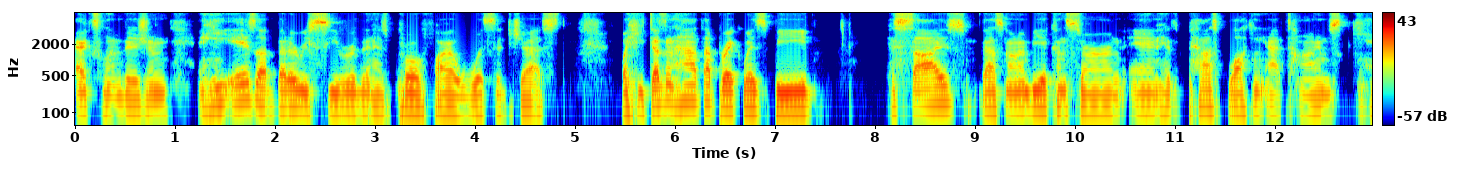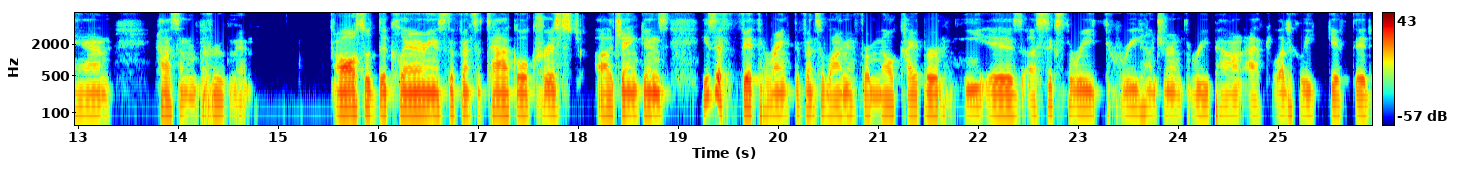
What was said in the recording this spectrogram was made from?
excellent vision, and he is a better receiver than his profile would suggest. But he doesn't have that breakaway speed. His size, that's going to be a concern, and his pass blocking at times can have some improvement. Also declaring his defensive tackle, Chris uh, Jenkins. He's a fifth ranked defensive lineman for Mel Kiper. He is a 6'3, 303 pound, athletically gifted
